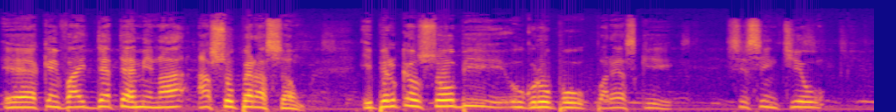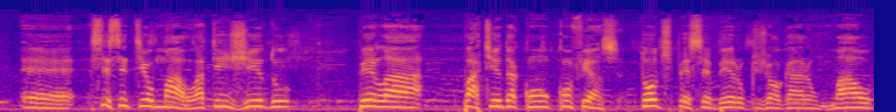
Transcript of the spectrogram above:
é quem vai determinar a superação. E pelo que eu soube, o grupo parece que se sentiu é, se sentiu mal, atingido pela partida com confiança. Todos perceberam que jogaram mal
